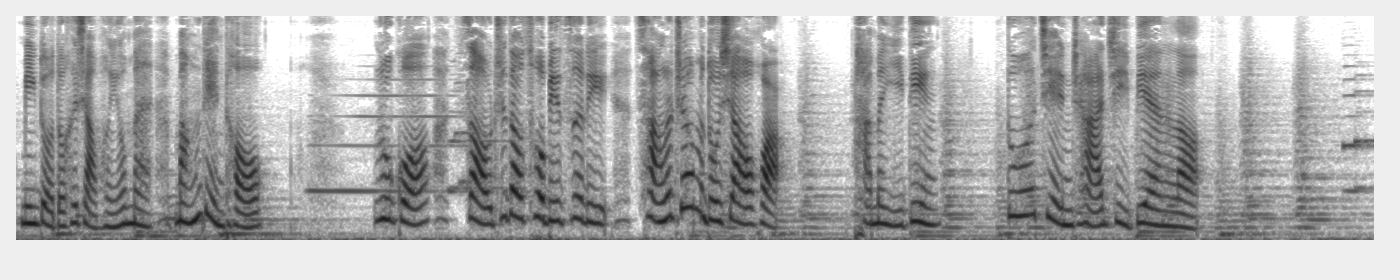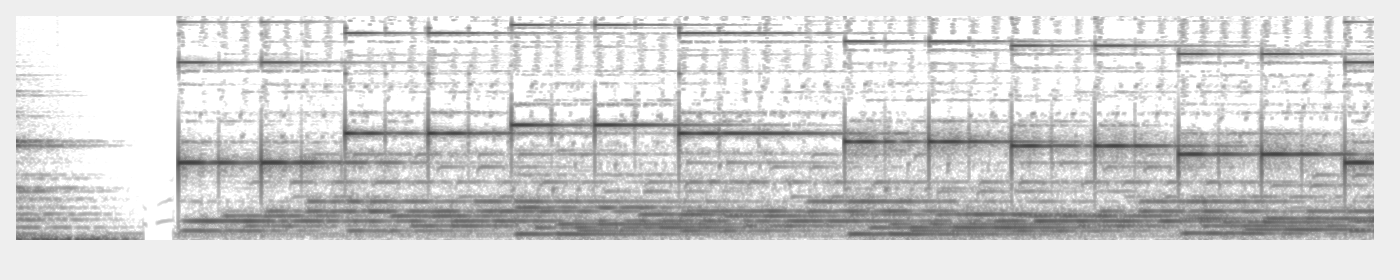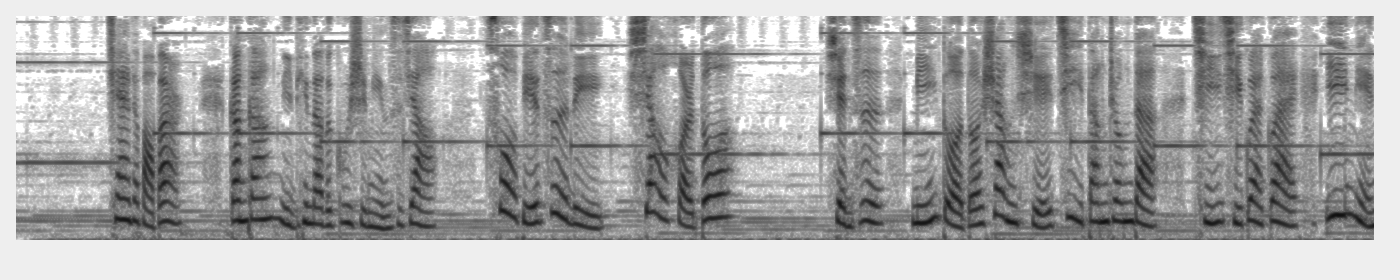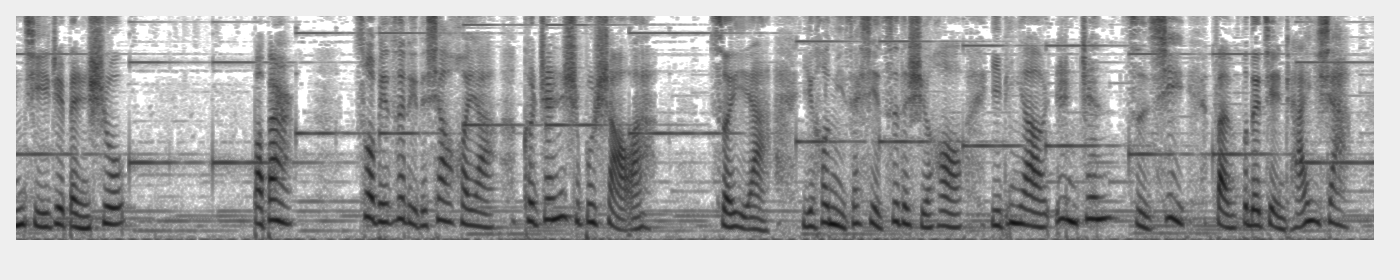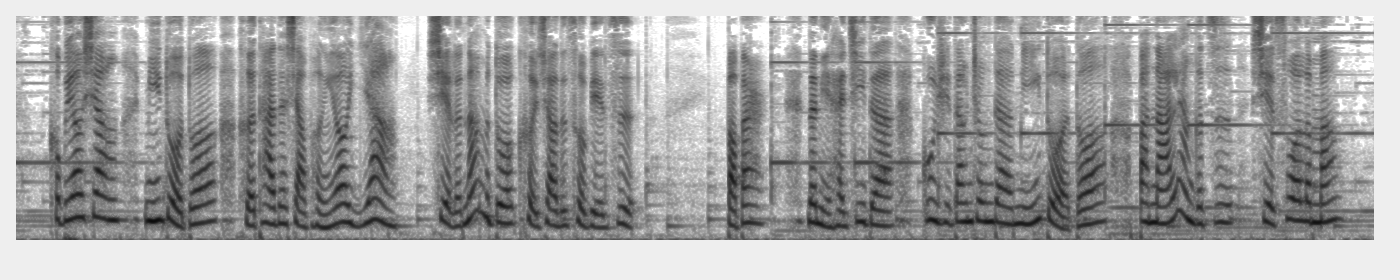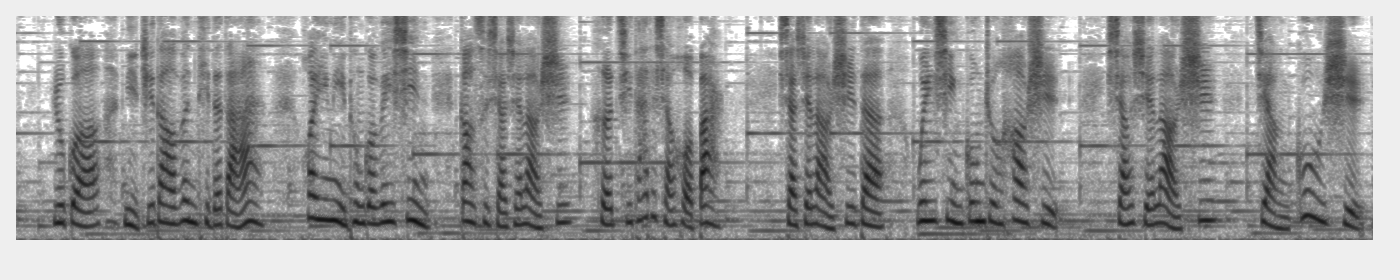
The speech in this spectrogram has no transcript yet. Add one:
米朵朵和小朋友们忙点头。如果早知道错别字里藏了这么多笑话，他们一定。多检查几遍了。亲爱的宝贝儿，刚刚你听到的故事名字叫《错别字里笑话多》，选自《米朵朵上学记》当中的。奇奇怪怪一年级这本书，宝贝儿，错别字里的笑话呀，可真是不少啊。所以啊，以后你在写字的时候，一定要认真、仔细、反复的检查一下，可不要像米朵朵和他的小朋友一样，写了那么多可笑的错别字。宝贝儿，那你还记得故事当中的米朵朵把哪两个字写错了吗？如果你知道问题的答案，欢迎你通过微信告诉小雪老师和其他的小伙伴儿。小雪老师的微信公众号是“小雪老师讲故事”。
